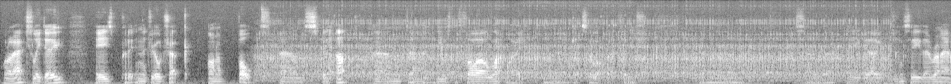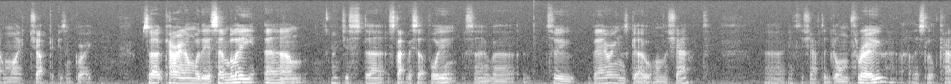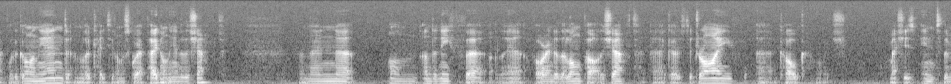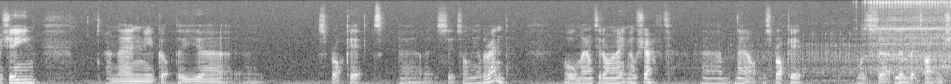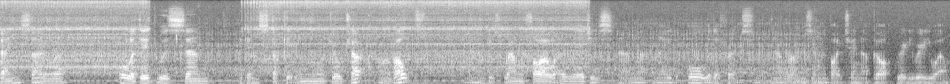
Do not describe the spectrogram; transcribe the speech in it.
what I actually do is put it in the drill chuck on a bolt and spin it up and uh, use the file that way it gets a lot better finish. Um, so uh, there you go, as you can see the run out on my chuck isn't great. So carrying on with the assembly, um, I just uh, stack this up for you. So uh, two bearings go on the shaft uh, if the shaft had gone through, uh, this little cap would have gone on the end and located on a square peg on the end of the shaft. And then uh, on underneath uh, the far end of the long part of the shaft uh, goes the drive uh, cog which meshes into the machine and then you've got the uh, sprocket uh, that sits on the other end all mounted on an 8mm shaft um, now the sprocket was uh, a little bit tight in chain so uh, all I did was um, again stuck it in the drill chuck on a bolt and just ran the file over the edges and that made all the difference it now runs in the bike chain that I've got really really well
